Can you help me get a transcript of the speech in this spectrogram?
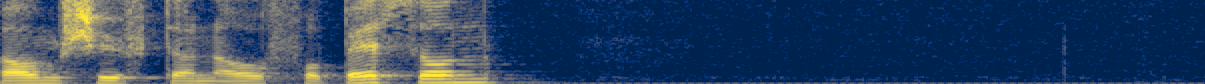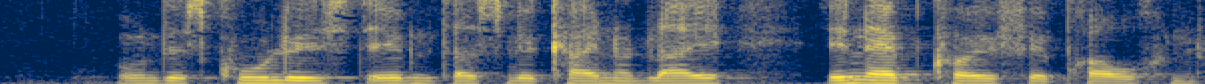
Raumschiff dann auch verbessern. Und das Coole ist eben, dass wir keinerlei In-App-Käufe brauchen.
